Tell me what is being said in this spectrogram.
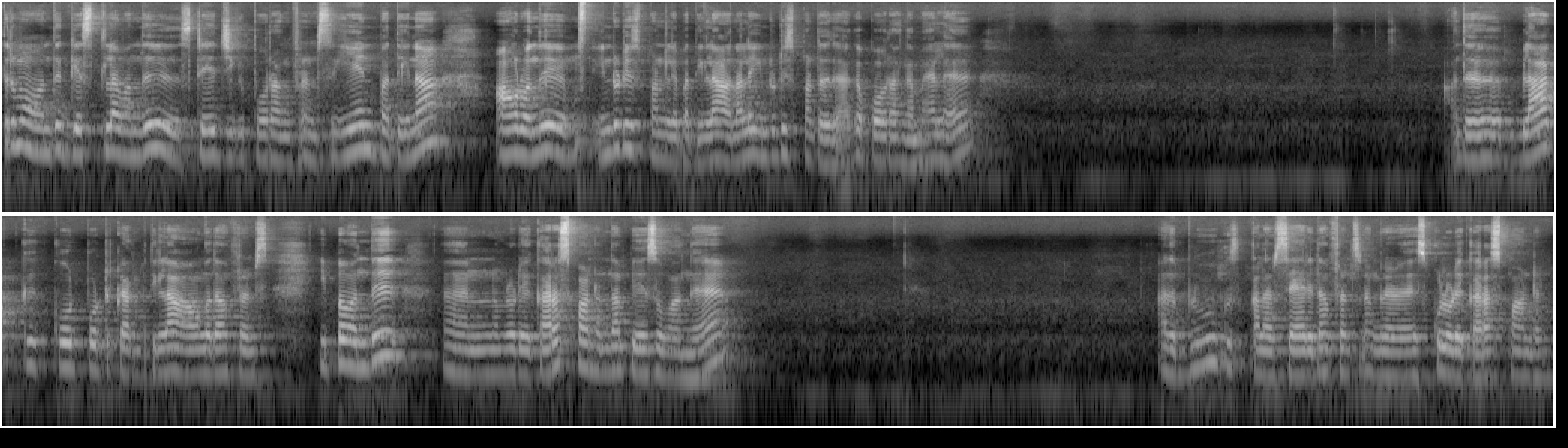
திரும்ப வந்து கெஸ்ட்டில் வந்து ஸ்டேஜுக்கு போகிறாங்க ஃப்ரெண்ட்ஸ் ஏன்னு பார்த்தீங்கன்னா அவங்கள வந்து இன்ட்ரடியூஸ் பண்ணல பார்த்தீங்களா அதனால் இன்ட்ரடியூஸ் பண்ணுறதுக்காக போகிறாங்க மேலே. அந்த பிளாக்கு கோட் போட்டிருக்காங்க பார்த்தீங்களா அவங்க தான் ஃப்ரெண்ட்ஸ் இப்போ வந்து நம்மளுடைய கரஸ்பாண்டன்ட் தான் பேசுவாங்க. அது ப்ளூ கலர் சேரீ தான் ஃப்ரெண்ட்ஸ் நாங்கள் ஸ்கூலோடைய கரஸ்பாண்டன்ட்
